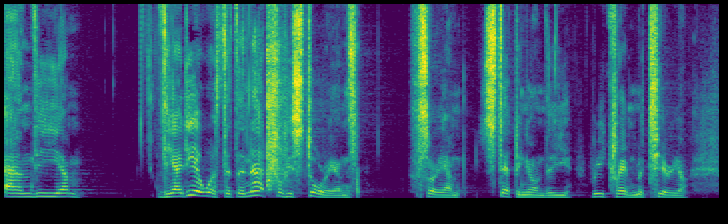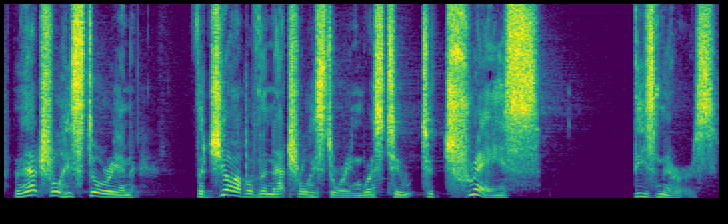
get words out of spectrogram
And the, um, the idea was that the natural historians, sorry, I'm stepping on the reclaimed material. The natural historian, the job of the natural historian was to, to trace these mirrors.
